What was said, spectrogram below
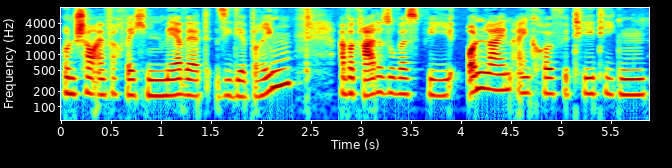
und schau einfach, welchen Mehrwert sie dir bringen. Aber gerade sowas wie Online-Einkäufe tätigen,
